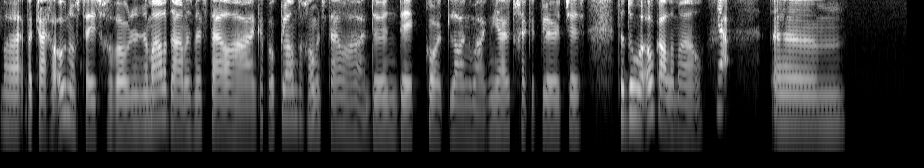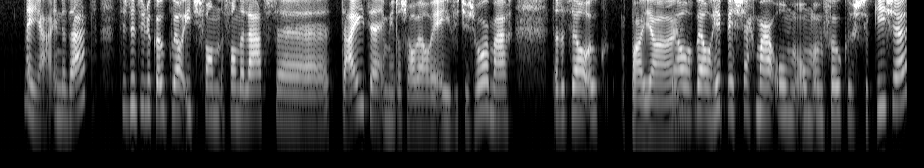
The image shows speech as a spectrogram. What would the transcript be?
Maar we krijgen ook nog steeds gewone normale dames met stijlhaar. Ik heb ook klanten gewoon met stijlhaar. Dun, dik, kort, lang, maakt niet uit. Gekke kleurtjes. Dat doen we ook allemaal. Ja, Ehm, nee, ja, inderdaad. Het is natuurlijk ook wel iets van, van de laatste eh, tijd. Eh, inmiddels al wel weer eventjes hoor. Maar dat het wel ook een paar jaar. wel, wel hip is, zeg maar, om, om een focus te kiezen.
